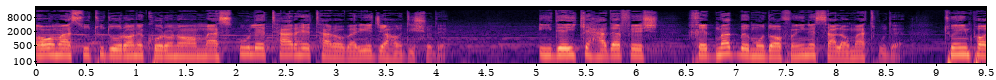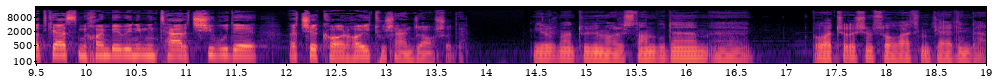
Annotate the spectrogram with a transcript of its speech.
آقا مسعود تو دوران کرونا مسئول طرح ترابری جهادی شده. ایده ای که هدفش خدمت به مدافعین سلامت بوده. تو این پادکست می‌خوایم ببینیم این طرح چی بوده و چه کارهایی توش انجام شده. یه روز من تو بیمارستان بودم با بچه داشتیم صحبت می‌کردیم در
